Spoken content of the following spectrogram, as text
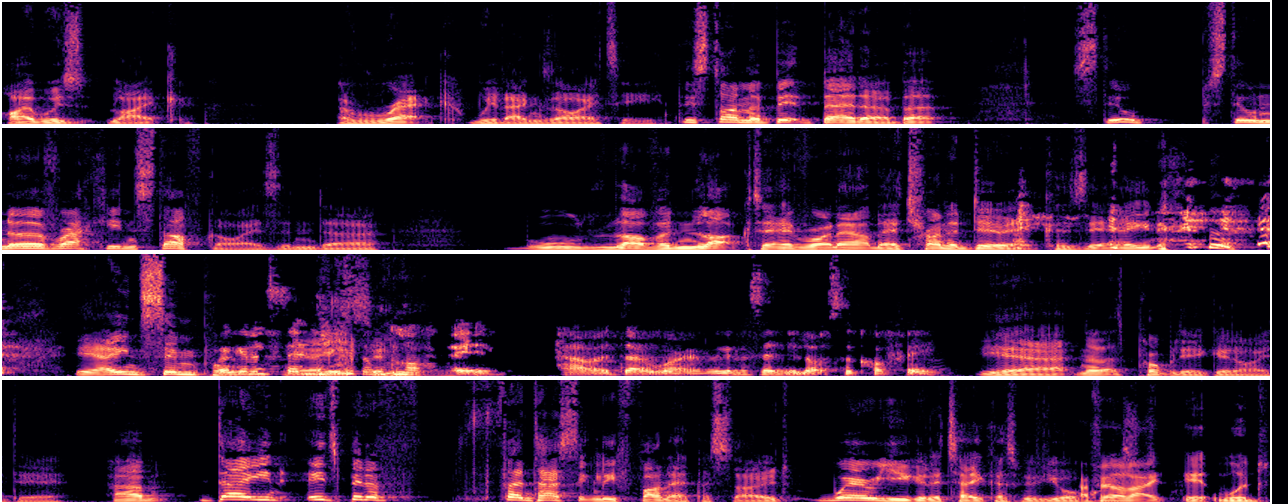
I was like a wreck with anxiety. This time a bit better, but still still nerve wracking stuff, guys. And uh, all love and luck to everyone out there trying to do it because it ain't it ain't simple. We're going to send you some simple. coffee, Howard. Don't worry, we're going to send you lots of coffee. Yeah, no, that's probably a good idea. Um, Dane, it's been a f- fantastically fun episode. Where are you going to take us with your? I feel like it would.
